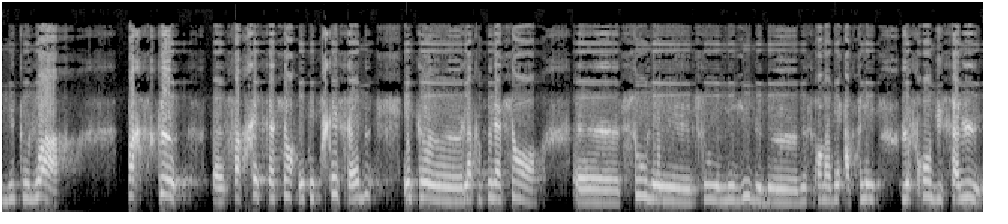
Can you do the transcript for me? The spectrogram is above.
du pouvoir parce que euh, sa prestation était très faible et que la population euh, sous les sous l'égide de, ce qu'on avait appelé le Front du Salut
